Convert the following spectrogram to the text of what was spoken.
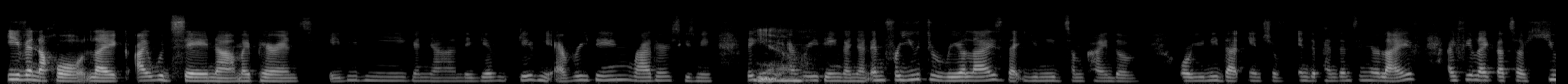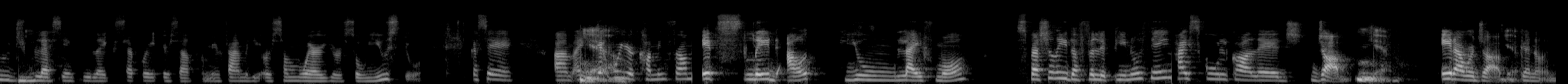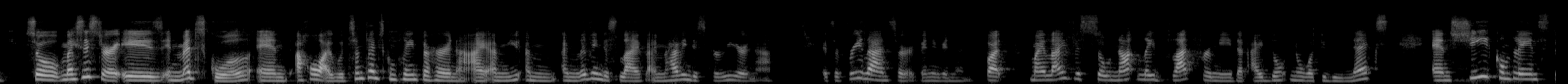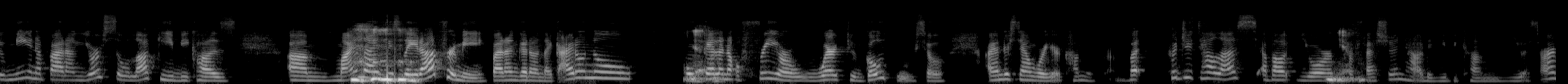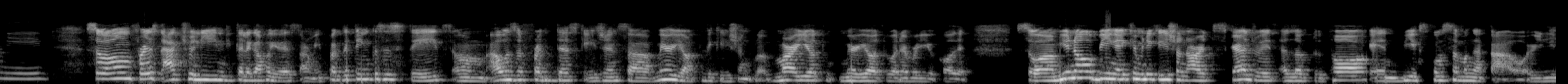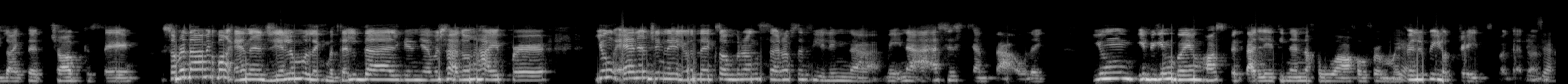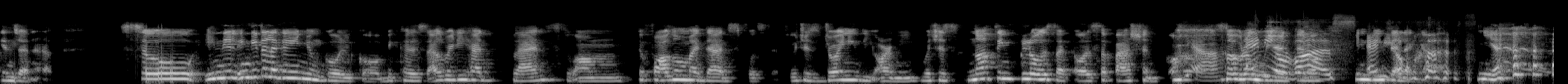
even ako, like, I would say na my parents babied me, ganyan. They give gave me everything, rather, excuse me. They gave me everything, ganyan. And for you to realize that you need some kind of, or you need that inch of independence in your life, I feel like that's a huge Mhm. blessing to like separate yourself from your family or somewhere you're so used to. Kasi um, I get where you're coming from. It's laid out yung life mo, especially the Filipino thing, high school, college, job, Yeah. Eight hour job, Yeah. ganon. So my sister is in med school and ako, I would sometimes complain to her na I, I'm, u- I'm, I'm living this life, I'm having this career na it's a freelancer, ganyan, ganyan. But my life is so not laid flat for me that I don't know what to do next. And she complains to me na parang, you're so lucky because um, my life is laid out for me. Parang ganon. Like, I don't know kung Yeah. kailan ako free or where to go to. So I understand where you're coming from. But could you tell us about your Yeah. profession? How did you become U.S. Army? So, um, first, actually, hindi talaga ako US Army. Pagdating ko sa States, um, I was a front desk agent sa Marriott Vacation Club. Marriott, Marriott, whatever you call it. So, um, you know, being a communication arts graduate, I love to talk and be exposed sa mga tao. I really like that job kasi sobrang dami ko bang energy. Alam mo, like, madaldal, ganyan, masyadong hyper. Yung energy na yun, like, sobrang sarap sa feeling na may na-assist kang tao. Like, yung ibigay mo ba yung hospitality na nakuha ko from my Yeah. Filipino trades pag ano, Exactly. in general. So, hindi, hindi talaga yun yung goal ko because I already had plans to um to follow my dad's footsteps, which is joining the army, which is nothing close at all sa passion ko. Yeah, Sobrang any weird, of us, hindi any of talaga. us. Yeah.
